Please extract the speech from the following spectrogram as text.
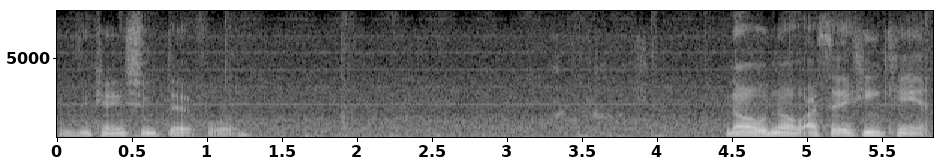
'Cause You can't shoot that for. No, no, I said he can't.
